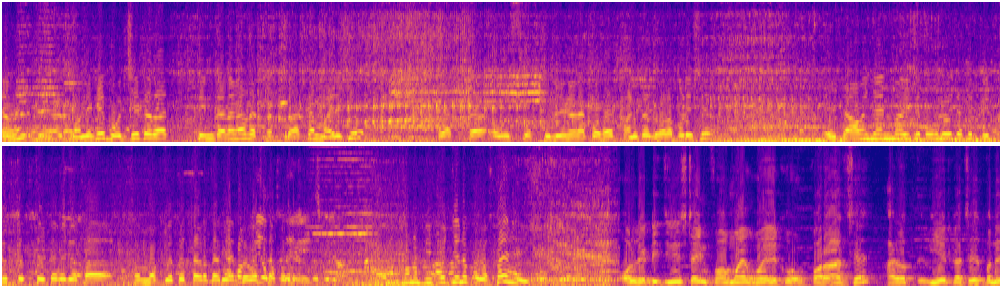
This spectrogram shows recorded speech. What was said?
জানে অনেকেই বলছে এটা রাত তিনটা নাগাদ একটা ট্রাকে মারিয়েছে ট্রাকটা অবশ্য তুলে না কোথায় পানিতে ধরা পড়েছে। এটা আমি জানব এইটা বলব যাতে বিদ্যুৎ দপ্তর এটাকে যথা সম্ভব যত তাড়াতাড়ি আর ব্যবস্থা করে কোনো বিপজ্জনক অবস্থায় হয়েছে অলরেডি জিনিসটা ইনফর্ম হয়ে ক- করা আছে আর ইয়ের কাছে মানে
